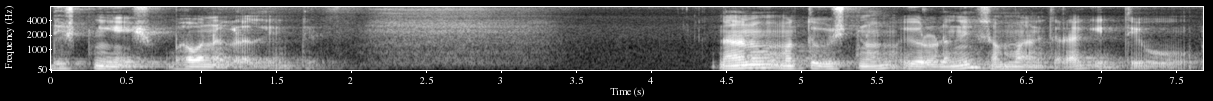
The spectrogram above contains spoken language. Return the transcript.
ಧಿಷ್ಣಿಯೇಶು ಭವನಗಳಲ್ಲಿ ಅಂತೇಳಿ. ನಾನು ಮತ್ತು ವಿಷ್ಣು ಇವರೊಡನೆ ಸಮ್ಮಾನಿತರಾಗಿದ್ದೆವು.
